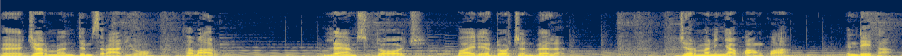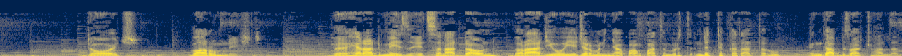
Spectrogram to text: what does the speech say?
በጀርመን ድምፅ ራዲዮ ተማሩ። Lernt Deutsch bei der Deutschen Welle ጀርመንኛ ቋንቋ እንዴታ Deutsch warum nicht በ Herrad Meese የተሰናዳውን በራዲዮ የጀርመንኛ ቋንቋ ትምህርት እንድትከታተሉ እንጋብዛችኋለን።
